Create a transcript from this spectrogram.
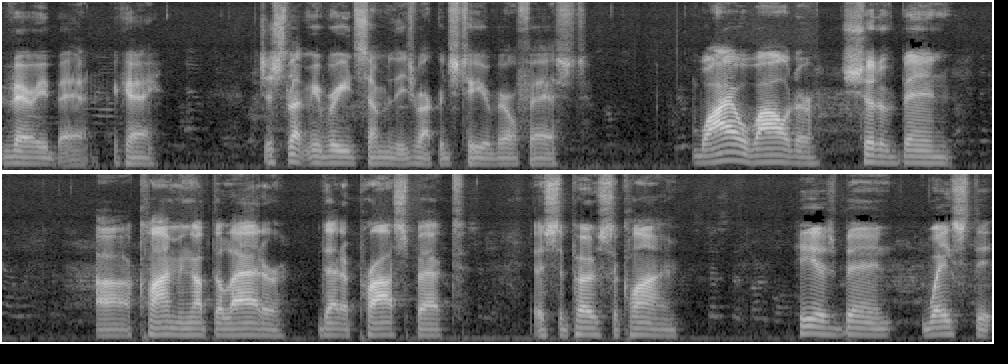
very bad. Okay, just let me read some of these records to you real fast. While Wilder should have been uh, climbing up the ladder that a prospect is supposed to climb he has been wasted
